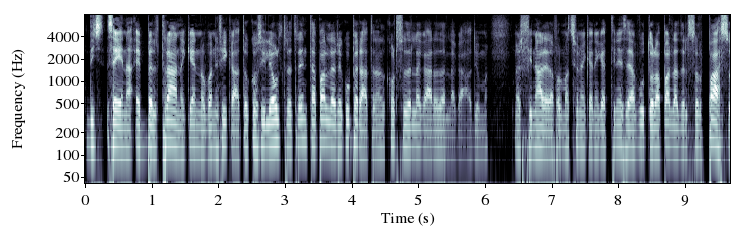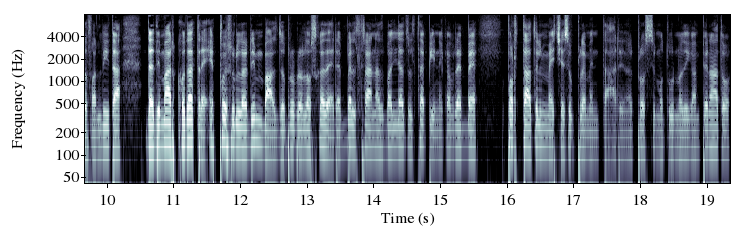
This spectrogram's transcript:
di Sena e Beltrane che hanno vanificato così le oltre 30 palle recuperate nel corso della gara dalla Gaudium. Nel finale la formazione canigattinese ha avuto la palla del sorpasso fallita da Di Marco da 3 e poi sul rimbalzo proprio allo scadere Beltrane ha sbagliato il tapine che avrebbe portato il match ai supplementari. Nel prossimo turno di campionato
